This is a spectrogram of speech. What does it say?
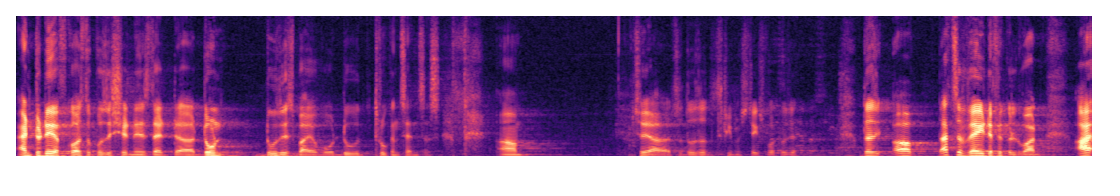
And today, of course, the position is that don't do this by a vote, do through consensus. Um, so yeah, so those are the three mistakes. What was it? that's a very difficult one. I,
